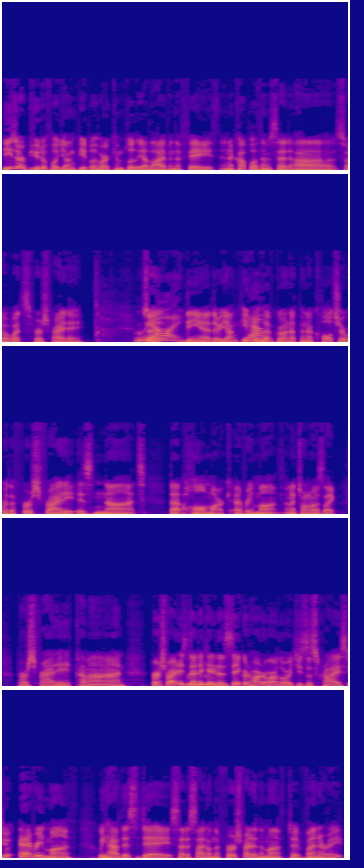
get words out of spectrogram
These are beautiful young people who are completely alive in the faith. And a couple of them said, uh, so what's First Friday? Really? So the, you know, they're young people Yeah. who have grown up in a culture where the first Friday is not that hallmark every month. And I told them, I was like, First Friday, come on. First Friday is dedicated to the Sacred Heart of our Lord Jesus Christ. You know, every month we have this day set aside on the first Friday of the month to venerate,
